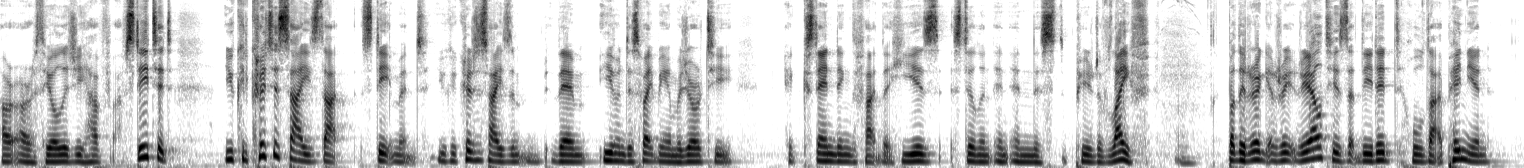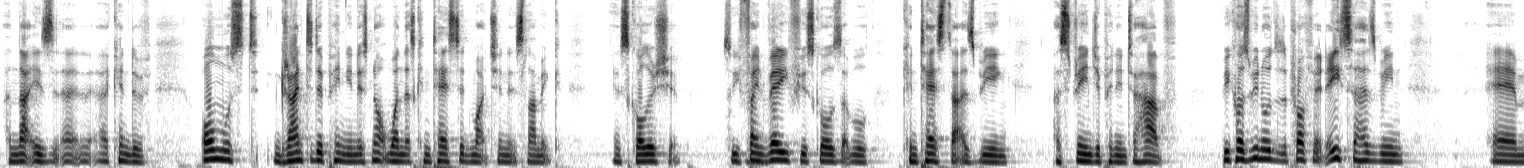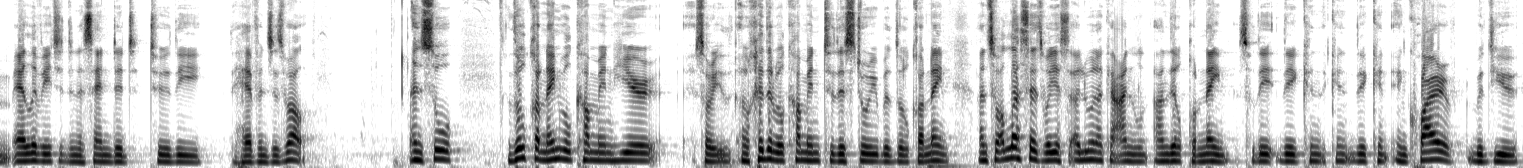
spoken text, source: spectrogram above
our, our theology have, have stated. You could criticize that statement. You could criticize them, them even despite being a majority, extending the fact that he is still in, in, in this period of life. Mm. But the re- re- reality is that they did hold that opinion, and that is a, a kind of almost granted opinion. It's not one that's contested much in Islamic uh, scholarship. So you find very few scholars that will contest that as being a strange opinion to have, because we know that the Prophet Isa has been um, elevated and ascended to the, the heavens as well. And so Dhul Qarnayn will come in here. Sorry, Al Khidr will come into this story with Dhul Qarnayn, and so Allah says, وَيَسْأَلُونَكَ عَنْ عَنْ ذِي الْقَرْنَيْن So they, they can, can they can inquire with you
